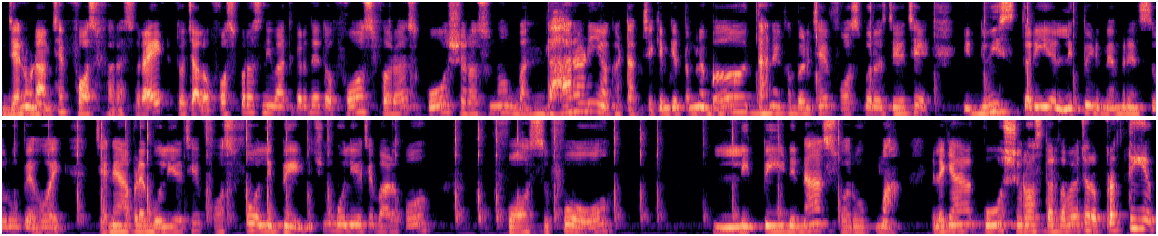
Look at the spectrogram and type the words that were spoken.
જેનું નામ છે ફોસ્ફરસ રાઈટ તો ચાલો, ફોસ્ફરસની વાત કરી દે તો ફોસ્ફરસ કોષરસનો બંધારણીય ઘટક છે. કેમ કે તમને બધાને ખબર છે, ફોસ્ફરસ જે છે, એ દ્વિસ્તરીય લિપિડ મેમ્બ્રેન સ્વરૂપે હોય, જેને આપણે બોલીએ છીએ ફોસ્ફોલિપિડ. શું બોલીએ છીએ બાળકો? ફોસ્ફો લિપિડના સ્વરૂપમાં. એટલે કે આ કોષ રસ્તર તમે ચાલો, પ્રત્યેક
